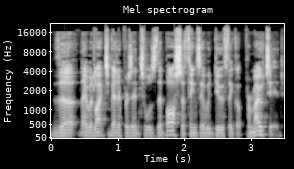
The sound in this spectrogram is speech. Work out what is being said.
that they would like to be able to present towards their boss or things they would do if they got promoted,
